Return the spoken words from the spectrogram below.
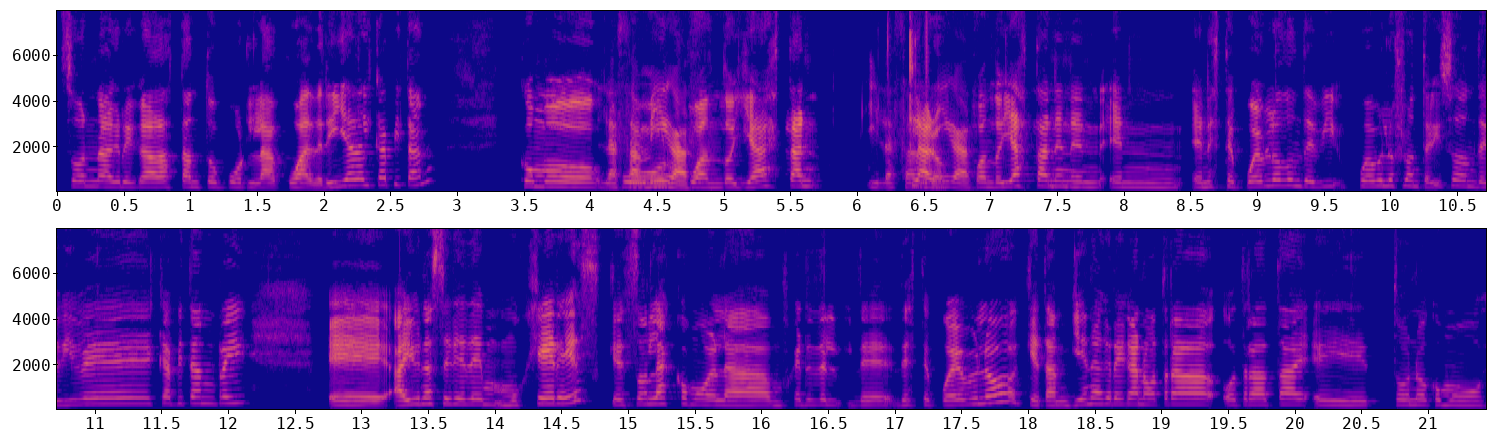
son agregadas tanto por la cuadrilla del capitán, como las amigas. cuando ya están y las claro, cuando ya están en, en, en, este pueblo donde pueblo fronterizo donde vive Capitán Rey, eh, hay una serie de mujeres que son las como las mujeres de, de, este pueblo que también agregan otra, otra eh, tono como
